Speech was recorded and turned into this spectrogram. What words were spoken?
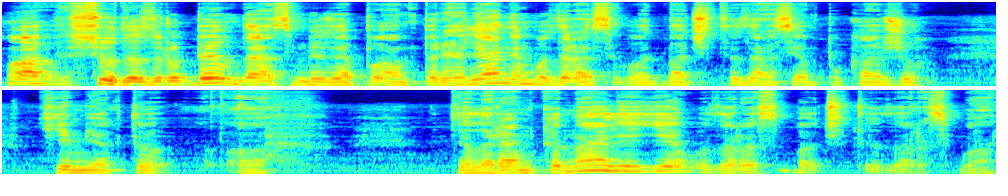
О, всюди зробив. Зараз ми вже вам переглянемо. Зараз, от бачите, зараз я вам покажу тим, як то о, в телеграм-каналі є. От зараз бачите, зараз вам.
